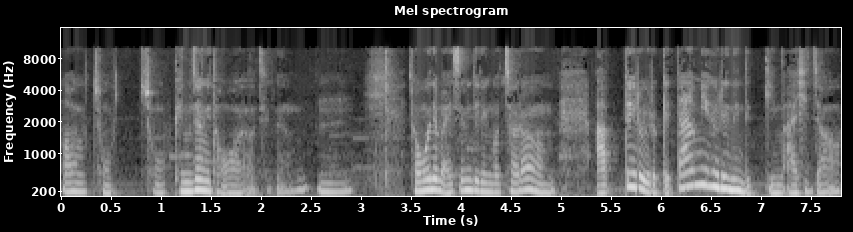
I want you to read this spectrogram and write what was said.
아, 저, 저 굉장히 더워요, 지금. 음, 저번에 말씀드린 것처럼 앞뒤로 이렇게 땀이 흐르는 느낌 아시죠?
